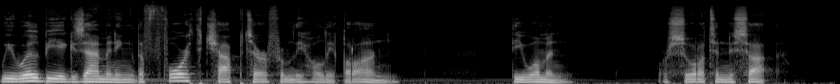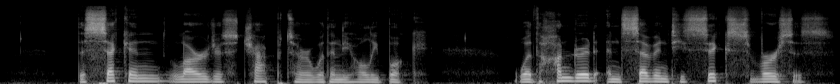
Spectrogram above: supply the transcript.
we will be examining the fourth chapter from the Holy Quran, the woman or Surah An-Nisa, the second largest chapter within the Holy Book, with 176 verses.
